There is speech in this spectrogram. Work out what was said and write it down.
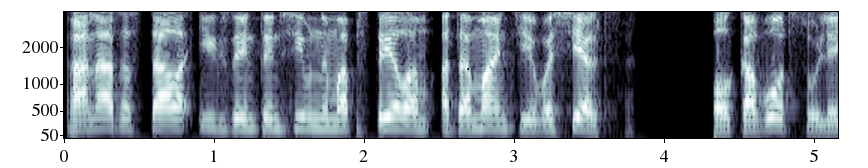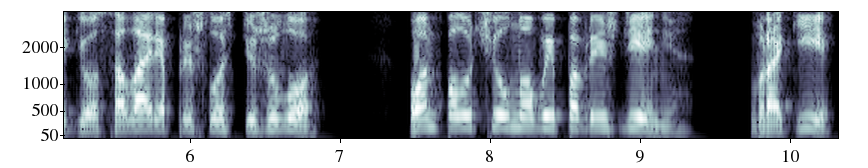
Она застала их за интенсивным обстрелом Адамантиева сердца. Полководцу Легио Салария пришлось тяжело. Он получил новые повреждения. Враги,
